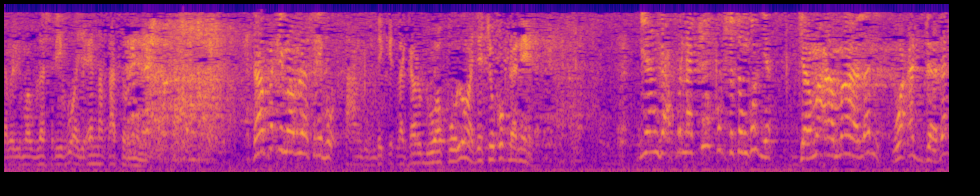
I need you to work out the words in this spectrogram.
Kalau 15 ribu aja enak aturnya. Dapat 15 ribu. Tanggung dikit lagi. Kalau 20 aja cukup dan nih. Yang nggak pernah cukup sesungguhnya. Jamaah malan wa dah.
